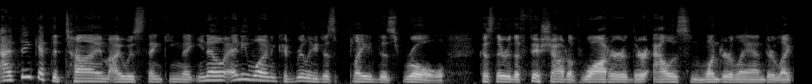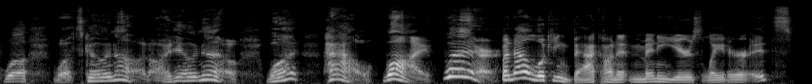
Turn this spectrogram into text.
I think at the time I was thinking that, you know, anyone could really just play this role because they're the fish out of water, they're Alice in Wonderland, they're like, well, what's going on? I don't know. What? How? Why? Where? But now looking back on it many years later, it's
